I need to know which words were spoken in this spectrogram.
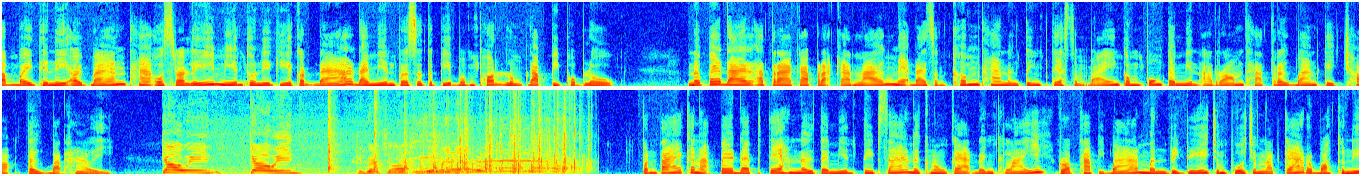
ដើម្បីធានាឲ្យបានថាអូស្ត្រាលីមានធនាគារកណ្ដាលដែលមានប្រសិទ្ធភាពបំផុតលំដាប់ពិភពលោកនៅពេលដែលអត្រាការប្រាក់កើនឡើងអ្នកដែលសង្ឃឹមថានឹងទិញផ្ទះសម្បែងកំពុងតែមានអារម្មណ៍ថាត្រូវបានគេឆក់ទៅបាត់ហើយ Go in, go in. Congratulations everyone. ប៉ុន្តែខណៈពេលដែលផ្ទះនៅតែមានទីផ្សារនៅក្នុងការដេញថ្លៃរដ្ឋាភិបាលមិនរីករាយចំពោះចំណាត់ការរបស់ធនា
